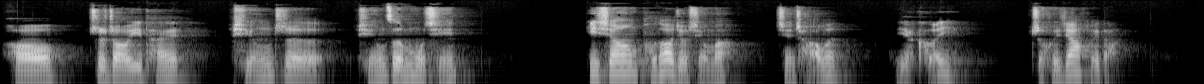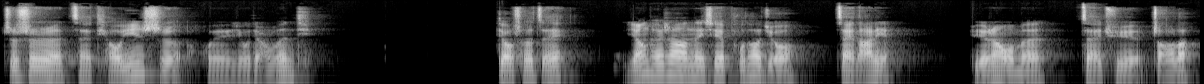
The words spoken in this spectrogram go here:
好制造一台瓶子瓶子木琴。一箱葡萄酒行吗？”警察问。“也可以。”指挥家回答。只是在调音时会有点问题。吊车贼，阳台上那些葡萄酒在哪里？别让我们再去找了。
